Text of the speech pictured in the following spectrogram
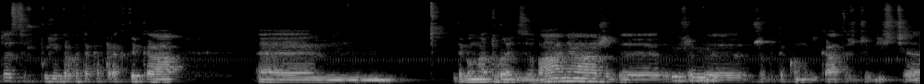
to jest też później trochę taka praktyka tego naturalizowania, żeby, mhm. żeby, żeby te komunikaty rzeczywiście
